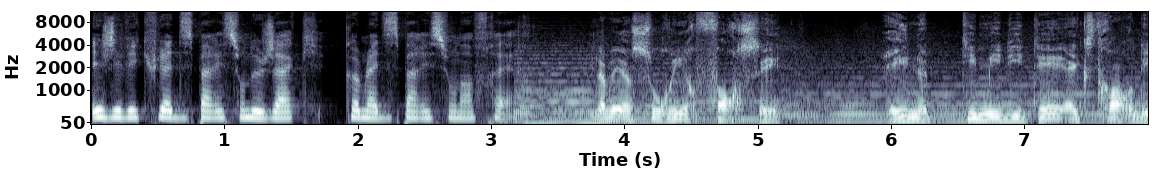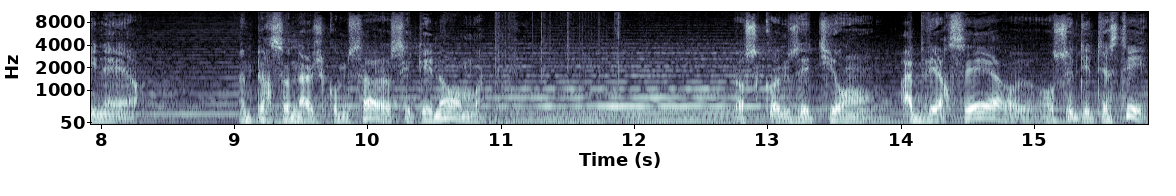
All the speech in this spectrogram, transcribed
et j'ai vécu la disparition de Jacques comme la disparition d'un frère. Il avait un sourire forcé et une timidité extraordinaire. Un personnage comme ça, c'est énorme. Lorsque nous étions adversaires, on se détestait.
